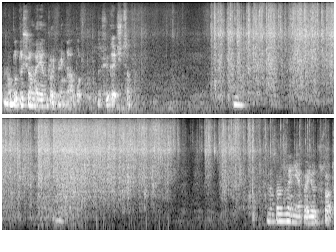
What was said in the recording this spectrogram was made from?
Ну, тут еще на один противень набор зафигачится. Вот. Насаждение пойдет в сад.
